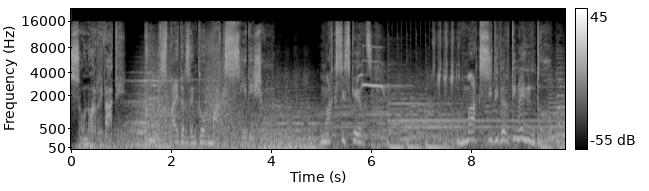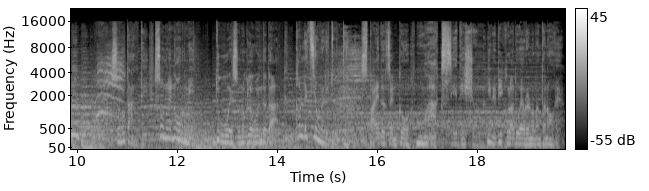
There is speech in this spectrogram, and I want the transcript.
Sono arrivati. Spiders Co. Maxi Edition. Maxi scherzi. Maxi divertimento. Sono tanti, sono enormi. Due sono glow in the dark. Collezionali tutti. Spiders Co. Maxi Edition. In edicola 2,99 euro.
